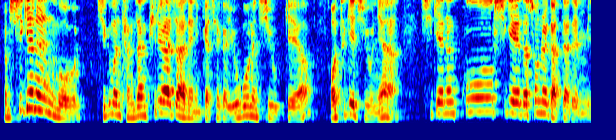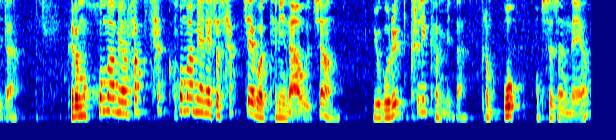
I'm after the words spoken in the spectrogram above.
그럼 시계는 뭐 지금은 당장 필요하지 않으니까 제가 요거는 지울게요. 어떻게 지우냐? 시계는 꾹 시계에다 손을 갖다 댑니다. 그럼 홈화면 확 삭, 홈화면에서 삭제 버튼이 나오죠? 요거를 클릭합니다. 그럼 오 없어졌네요.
